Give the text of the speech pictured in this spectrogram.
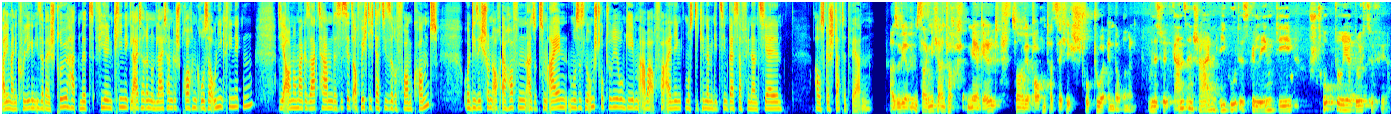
Vor allem meine Kollegin Isabel Strö hat mit vielen Klinikleiterinnen und Leitern gesprochen, großer Unikliniken, die auch nochmal gesagt haben, das ist jetzt auch wichtig, dass diese Reform kommt und die sich schon auch erhoffen, also zum einen muss es eine Umstrukturierung geben, aber auch vor allen Dingen muss die Kindermedizin besser finanziell ausgestattet werden. Also wir sagen nicht einfach mehr Geld, sondern wir brauchen tatsächlich Strukturänderungen. Und es wird ganz entscheidend, wie gut es gelingt, die strukturiert durchzuführen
